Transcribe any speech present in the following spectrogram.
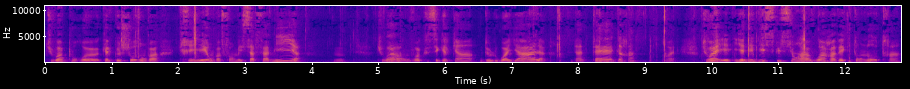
Tu vois, pour euh, quelque chose, on va créer, on va former sa famille. Hmm. Tu vois, on voit que c'est quelqu'un de loyal, d'intègre. Ouais. Tu vois, il y a des discussions à avoir avec ton autre hein,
